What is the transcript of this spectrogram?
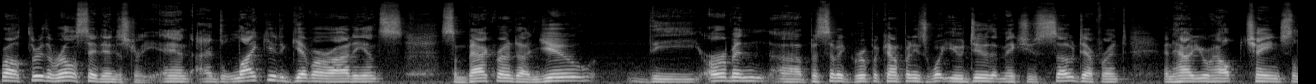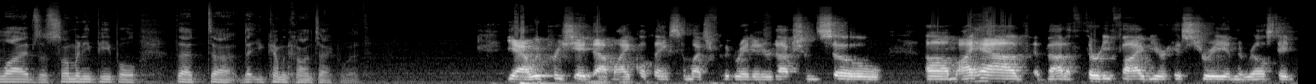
well, through the real estate industry. And I'd like you to give our audience some background on you, the Urban uh, Pacific Group of Companies, what you do that makes you so different, and how you help change the lives of so many people that, uh, that you come in contact with. Yeah, we appreciate that, Michael. Thanks so much for the great introduction. So, um, I have about a 35 year history in the real estate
